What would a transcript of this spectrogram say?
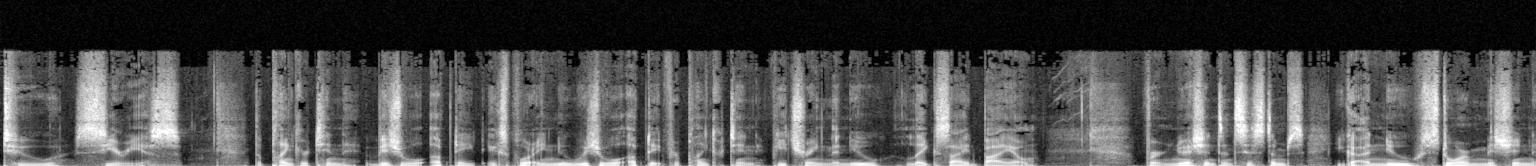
too serious. The Plankerton visual update. Explore a new visual update for Plankerton featuring the new lakeside biome. For missions and systems, you got a new storm mission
